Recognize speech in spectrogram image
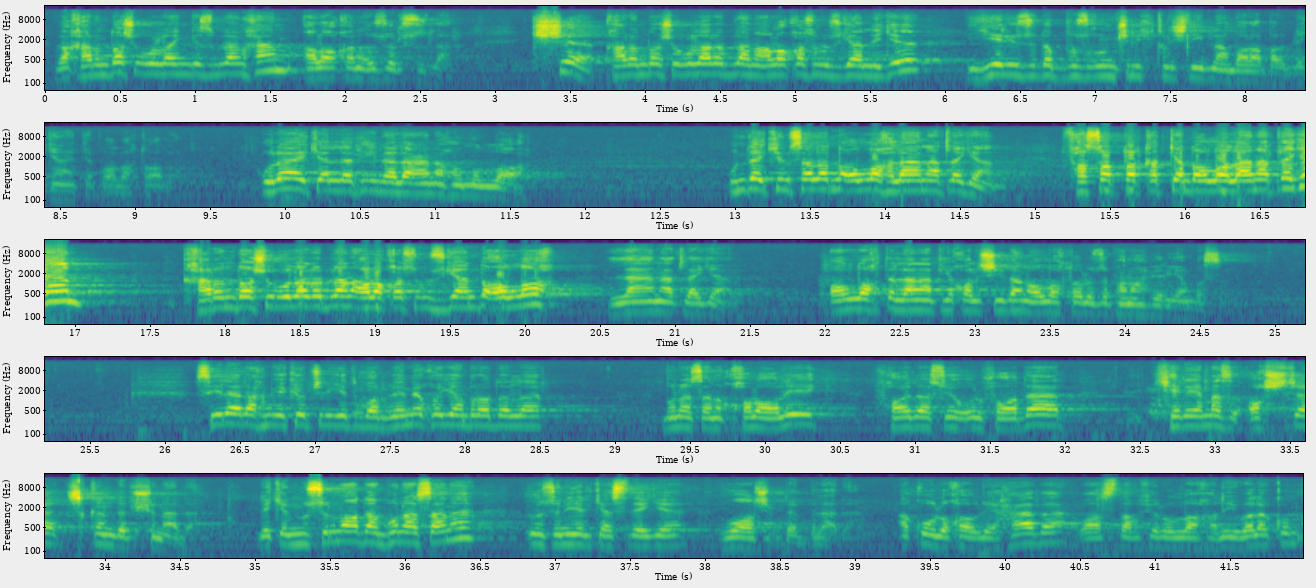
va qarindosh urug'laringiz bilan ham aloqani uzursizlar. Kishi qarindosh urug'lari bilan aloqasini uzganligi yer yuzida buzg'unchilik qilishlik bilan barobarligini aytib Alloh taolo. Unday kimsalarni Alloh la'natlagan. Fasod tarqatganda Alloh la'natlagan, qarindosh urug'lari bilan aloqasini uzganda Alloh la'natlagan. ollohni la'natiga qolishlikdan Alloh taolo o'zi panoh bergan bo'lsin. Sila rahmga ko'pchilik e'tibor bermay qo'ygan birodarlar, bu narsani qoloqlik, foydasi yo'q urf-odat, kerak emas oshcha chiqin deb tushunadi. Lekin musulmon odam bu narsani o'zini yelkasidagi vojib deb biladi. Aqulu qavli hada va astagfirulloh li va lakum.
